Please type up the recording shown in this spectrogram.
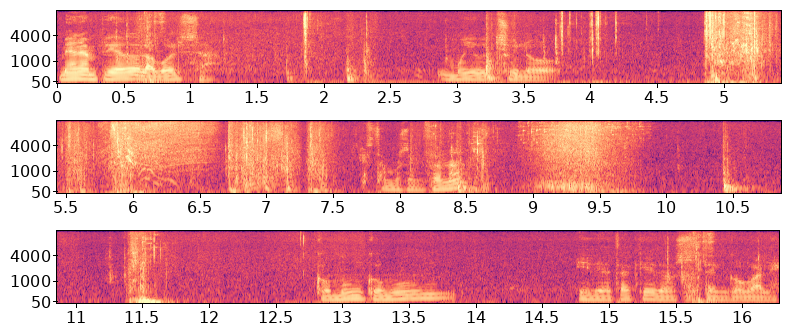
Me han ampliado la bolsa. Muy chulo. Estamos en zona. Común, común. Y de ataque dos tengo, vale.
